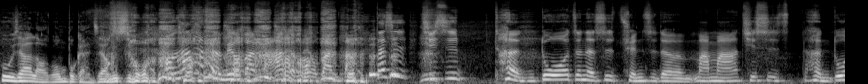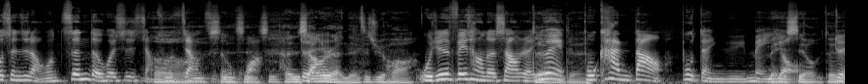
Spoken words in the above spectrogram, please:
顾家老公不敢这样说。哦，他他可能没有办法，他可能没有办法。但是其实很多真的是全职的妈妈，其实很多甚至老公真的会是讲出这样子的话，哦、是是是很伤人的这句话。我觉得非常的伤人，因为不看到不等于没有，没有对对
